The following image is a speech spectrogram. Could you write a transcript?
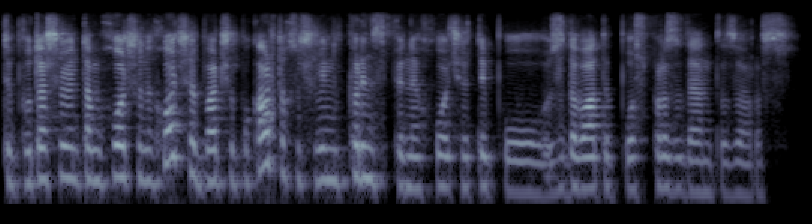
Типу, те, що він там хоче, не хоче, бачу по картах, що він, в принципі, не хоче, типу, здавати пост президента зараз.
